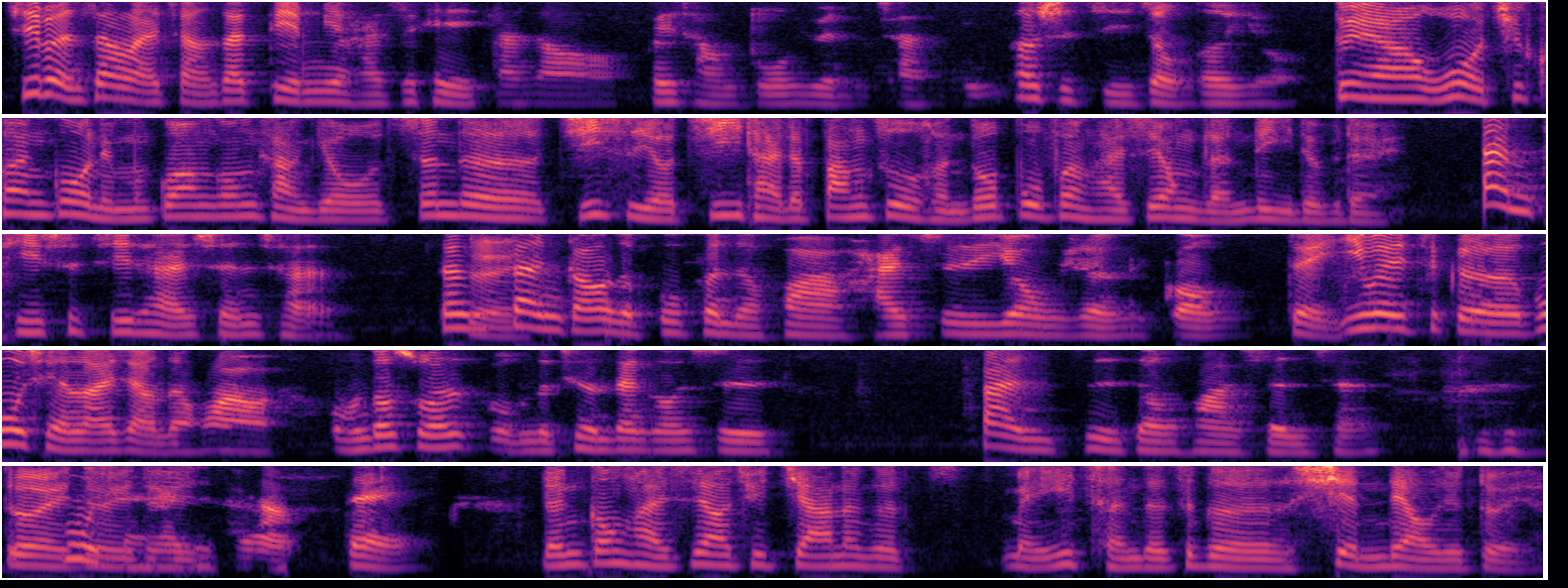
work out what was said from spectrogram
基本上来讲，在店面还是可以看到非常多元的产品，二十几种都有。对啊，我有去看过你们光工厂，有真的即使有机台的帮助，很多部分还是用人力，对不对？蛋皮是机台生产，但是蛋糕的部分的话，还是用人工。对，因为这个目前来讲的话，我们都说我们的千层蛋糕是半自动化生产。对，目前还是这样。对，人工还是要去加那个每一层的这个馅料就对了，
